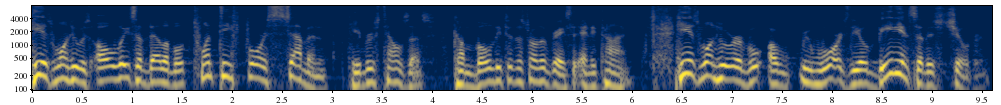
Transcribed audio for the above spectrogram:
He is one who is always available 24 7, Hebrews tells us. Come boldly to the throne of grace at any time. He is one who revo- uh, rewards the obedience of his children.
